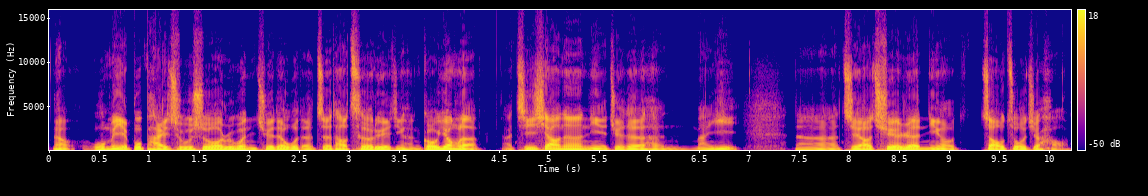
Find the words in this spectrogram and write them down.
那我们也不排除说，如果你觉得我的这套策略已经很够用了啊，绩效呢你也觉得很满意，那只要确认你有照做就好。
